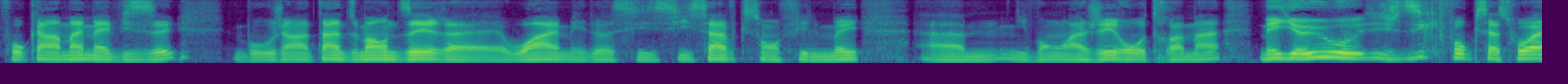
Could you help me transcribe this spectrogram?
Il faut quand même aviser. Bon, j'entends du monde dire Ouais, mais là, s'ils savent qu'ils sont filmés, ils vont agir autrement. Mais il y a eu, je dis qu'il faut que ça soit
